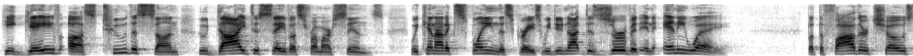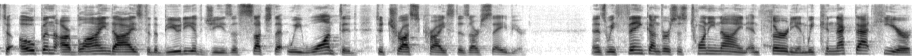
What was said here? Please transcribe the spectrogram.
he gave us to the Son who died to save us from our sins. We cannot explain this grace. We do not deserve it in any way. But the Father chose to open our blind eyes to the beauty of Jesus such that we wanted to trust Christ as our Savior. And as we think on verses 29 and 30, and we connect that here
